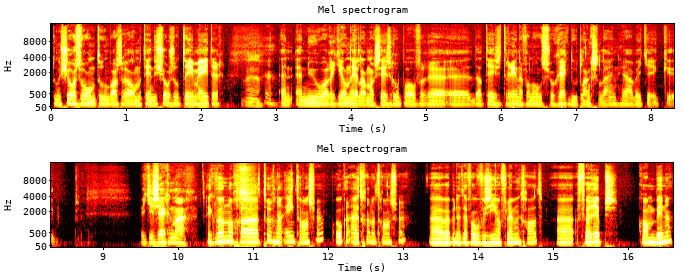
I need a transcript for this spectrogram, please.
toen Sjors won, toen was er al meteen de Sjors meter. Nou ja. En, en nu hoor ik heel Nederland nog steeds roepen over eh, eh, dat deze trainer van ons zo gek doet langs de lijn. Ja, weet je, ik... weet je, zeg maar. Ik wil nog eh, terug naar één transfer. Ook een uitgaande transfer. Eh, we hebben het even over Zian Fleming gehad. Eh Verrips kwam binnen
